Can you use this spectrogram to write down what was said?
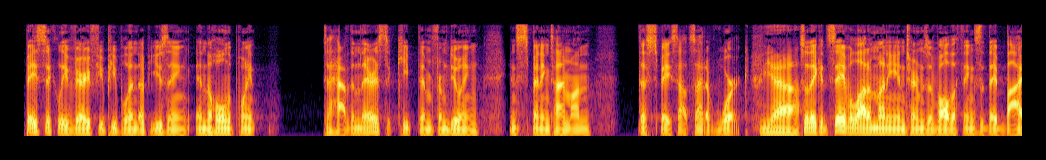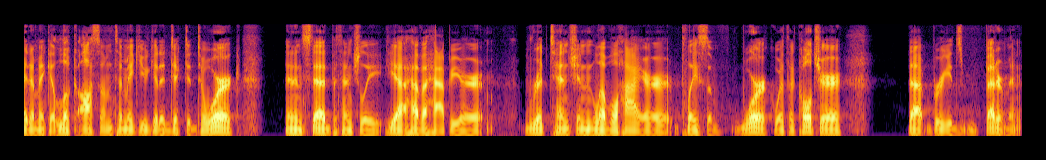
basically very few people end up using, and the whole point to have them there is to keep them from doing and spending time on the space outside of work. Yeah. So they could save a lot of money in terms of all the things that they buy to make it look awesome, to make you get addicted to work, and instead potentially, yeah, have a happier, retention level higher place of work with a culture that breeds betterment.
